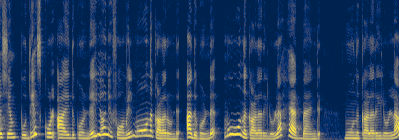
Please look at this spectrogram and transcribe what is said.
പ്രാവശ്യം പുതിയ സ്കൂൾ ആയതുകൊണ്ട് യൂണിഫോമിൽ മൂന്ന് കളറുണ്ട്. അതുകൊണ്ട് മൂന്ന് കളറിലുള്ള ഹെയർ ബാൻഡ്. മൂന്ന് കളറിലുള്ള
